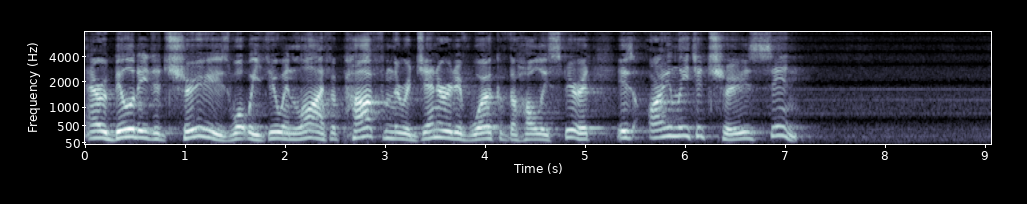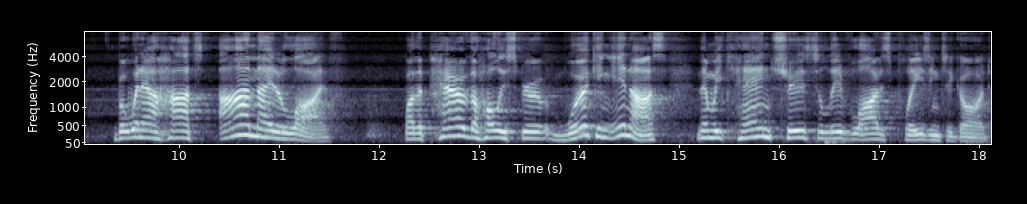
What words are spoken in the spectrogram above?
Our ability to choose what we do in life, apart from the regenerative work of the Holy Spirit, is only to choose sin. But when our hearts are made alive by the power of the Holy Spirit working in us, then we can choose to live lives pleasing to God.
